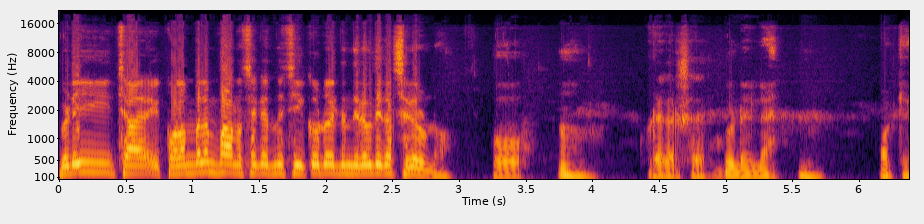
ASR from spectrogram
ഇവിടെ ഈ കുളമ്പലം പാടശേഖരത്തിന് ചീക്കോട്ടുമായിട്ട് നിരവധി കർഷകരുണ്ടോ? ഓ. കുറേ കുറെ കർഷകർ ഉണ്ടല്ലേ ഓക്കെ.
